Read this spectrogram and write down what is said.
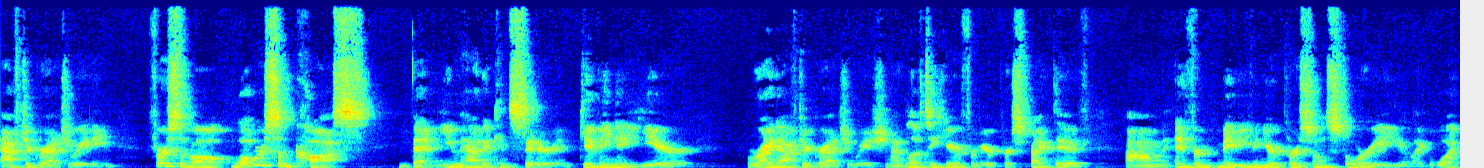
after graduating. First of all, what were some costs that you had to consider in giving a year right after graduation? I'd love to hear from your perspective um, and from maybe even your personal story. Like, what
